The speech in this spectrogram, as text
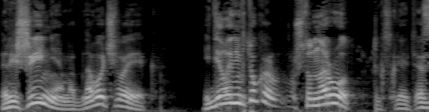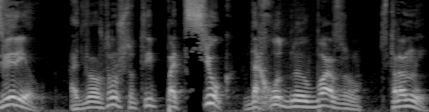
решением одного человека. И дело не в том, что народ, так сказать, озверел. А дело в том, что ты подсек доходную базу страны.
